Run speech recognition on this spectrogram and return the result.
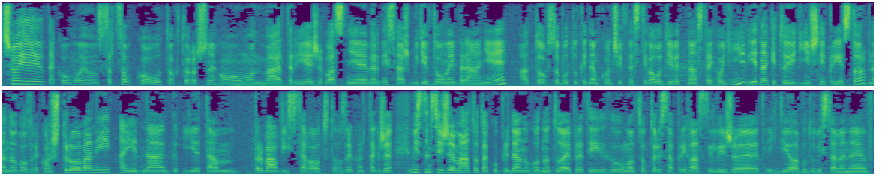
Čo je takou mojou srdcovkou tohto ročného Montmartre je, že vlastne vernisáž bude v Dolnej bráne a to v sobotu, keď nám končí festival o 19. hodine. Jednak je to jedinečný priestor, na novo zrekonštruovaný a jednak je tam prvá výstava od toho zrekonštruovaného. Takže myslím si, že má to takú pridanú hodnotu aj pre tých umelcov, ktorí sa prihlásili, že ich diela budú vystavené v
